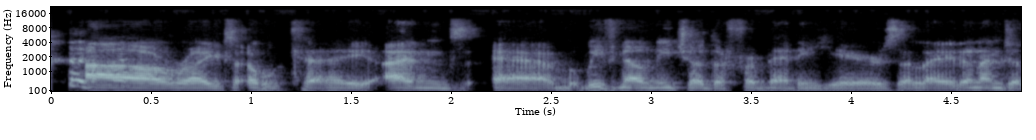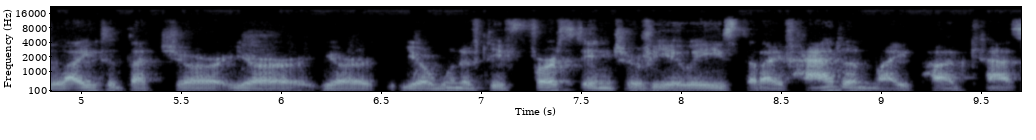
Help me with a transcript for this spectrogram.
ah, right. Okay. And um, we've known each other for many years, Elaine, and I'm delighted that you're you're you're you're one of the first interviewees that I've had on my podcast.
